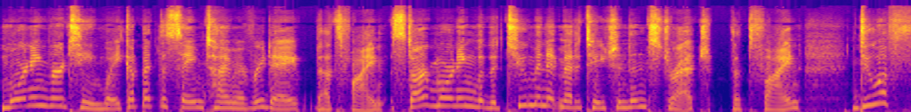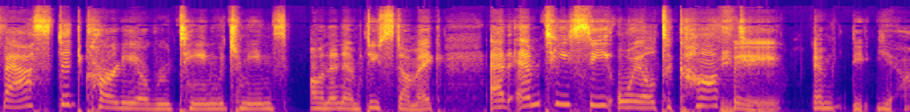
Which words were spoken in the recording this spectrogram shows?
Morning routine. Wake up at the same time every day. That's fine. Start morning with a two minute meditation and stretch. That's fine. Do a fasted cardio routine, which means on an empty stomach. Add MTC oil to coffee. MD, yeah.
